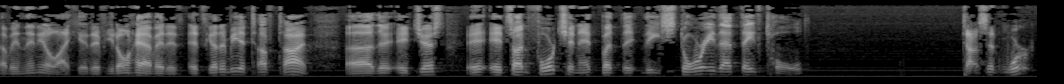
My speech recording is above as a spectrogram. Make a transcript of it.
I mean, then you'll like it. If you don't have it, it it's going to be a tough time. Uh, it just, it, it's unfortunate, but the the story that they've told doesn't work.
